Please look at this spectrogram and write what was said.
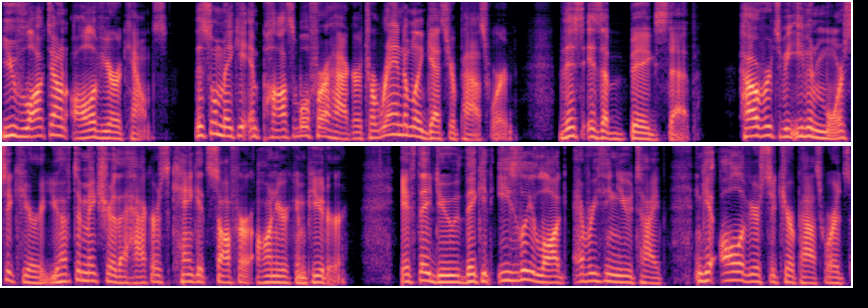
You've locked down all of your accounts. This will make it impossible for a hacker to randomly guess your password. This is a big step. However, to be even more secure, you have to make sure that hackers can't get software on your computer. If they do, they could easily log everything you type and get all of your secure passwords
